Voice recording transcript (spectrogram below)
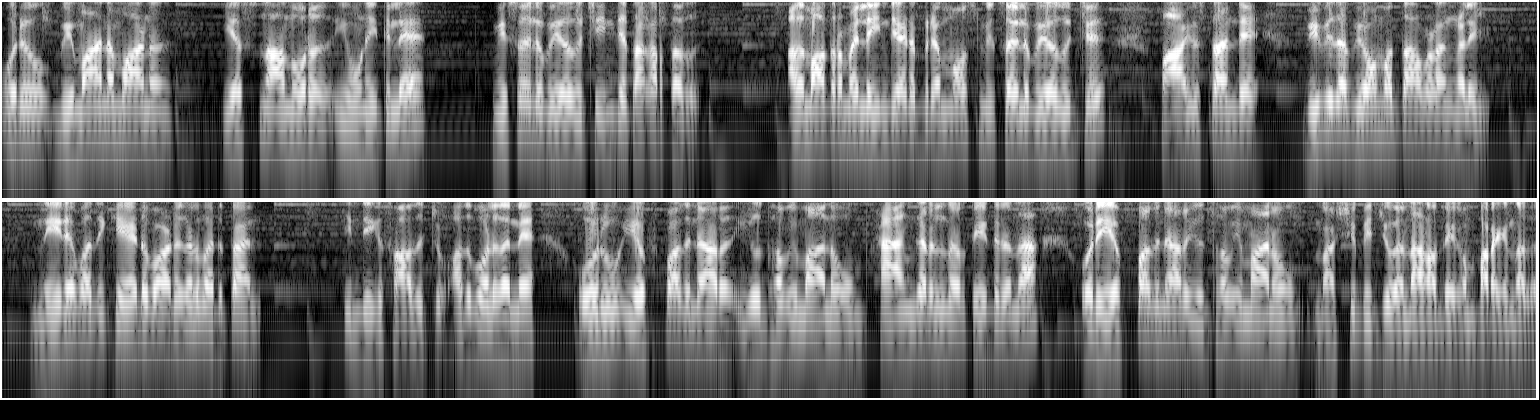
ഒരു വിമാനമാണ് എസ് നാനൂറ് യൂണിറ്റിലെ മിസൈൽ ഉപയോഗിച്ച് ഇന്ത്യ തകർത്തത്. അതുമാത്രമല്ല ഇന്ത്യയുടെ ബ്രഹ്മോസ് മിസൈൽ ഉപയോഗിച്ച് പാകിസ്ഥാന്റെ വിവിധ വ്യോമത്താവളങ്ങളിൽ നിരവധി കേടുപാടുകൾ വരുത്താൻ ഇന്ത്യയ്ക്ക് സാധിച്ചു. അതുപോലെ തന്നെ ഒരു എഫ് പതിനാറ് യുദ്ധവിമാനവും ഹാങ്കറിൽ നിർത്തിയിട്ടിരുന്ന ഒരു എഫ് പതിനാറ് യുദ്ധവിമാനവും നശിപ്പിച്ചു എന്നാണ് അദ്ദേഹം പറയുന്നത്.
